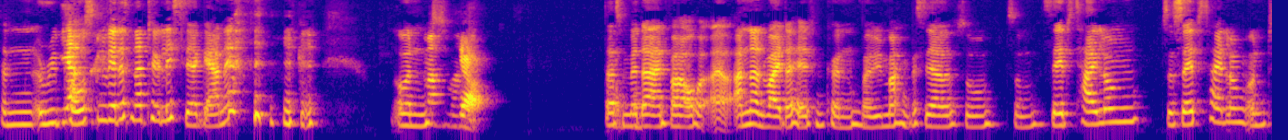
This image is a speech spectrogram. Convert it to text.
dann reposten ja. wir das natürlich sehr gerne. Und ja. dass wir da einfach auch äh, anderen weiterhelfen können, weil wir machen das ja so zum Selbstheilung, zur Selbstheilung und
